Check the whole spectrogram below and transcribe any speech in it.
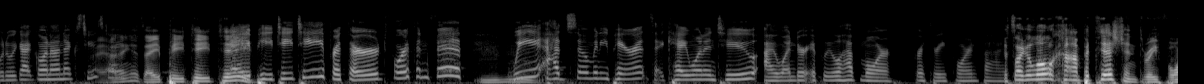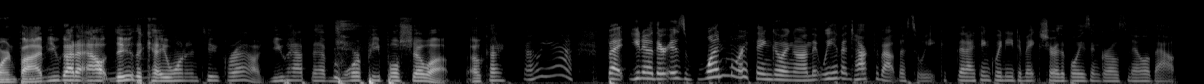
what do we got going on next Tuesday? I think it's APTT. APTT for third, fourth, and 5th. Mhm. We had so many parents at K1 and 2. I wonder if we will have more for 3, 4, and 5. It's like a little competition, three, four, and five. You got to outdo the K1 and 2 crowd. You have to have more people show up. Okay? Oh, yeah. But, you know, there is one more thing going on that we haven't talked about this week that I think we need to make sure the boys and girls know about.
